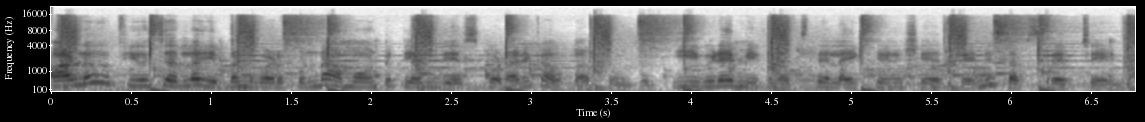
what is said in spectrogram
వాళ్ళు ఫ్యూచర్లో ఇబ్బంది పడకుండా అమౌంట్ క్లెయిమ్ చేసుకోవడానికి అవకాశం ఉంటుంది. ఈ వీడియో మీకు నచ్చితే లైక్ చేయండి షేర్ చేయండి సబ్స్క్రైబ్ చేయండి.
